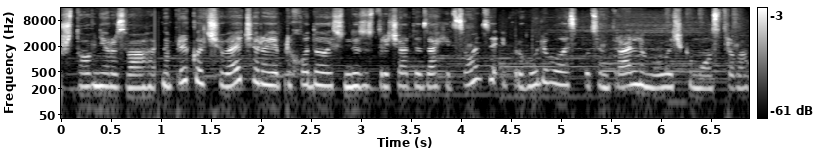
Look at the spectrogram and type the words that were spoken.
Безкоштовні розваги. Наприклад, щовечора я приходила сюди зустрічати захід сонця і прогулювалась по центральним вуличкам острова.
